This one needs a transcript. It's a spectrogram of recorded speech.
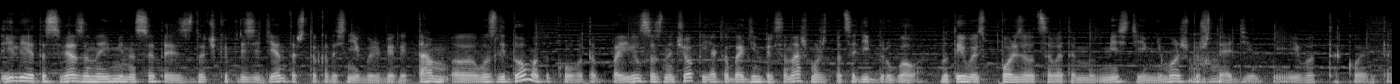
или это связано именно с этой, с дочкой президента, что когда с ней будешь бегать, там э, возле дома какого-то появился значок, и якобы один персонаж может подсадить другого. Но ты его использоваться в этом месте им не можешь, потому что ты один. И вот такое-то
